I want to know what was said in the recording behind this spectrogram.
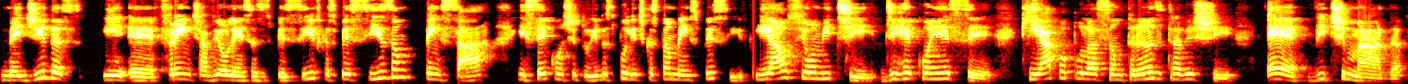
medidas e, é, frente a violências específicas, precisam pensar e ser constituídas políticas também específicas. E ao se omitir de reconhecer que a população trans e travesti é vitimada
